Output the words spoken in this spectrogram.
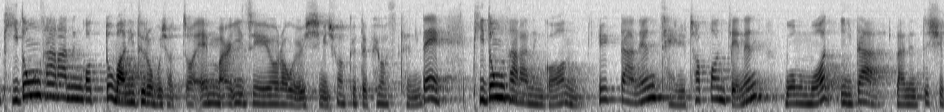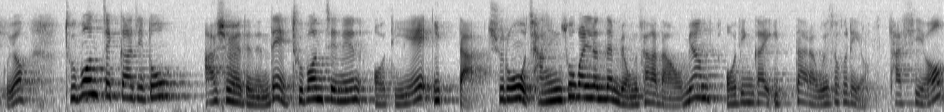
비동사라는 것도 많이 들어보셨죠? MR, EG예요라고 열심히 중학교 때 배웠을 텐데 비동사라는 건 일단은 제일 첫 번째는 무엇 무엇이다 라는 뜻이고요. 두 번째까지도 아셔야 되는데 두 번째는 어디에 있다. 주로 장소 관련된 명사가 나오면 어딘가에 있다라고 해석을 해요. 다시요.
